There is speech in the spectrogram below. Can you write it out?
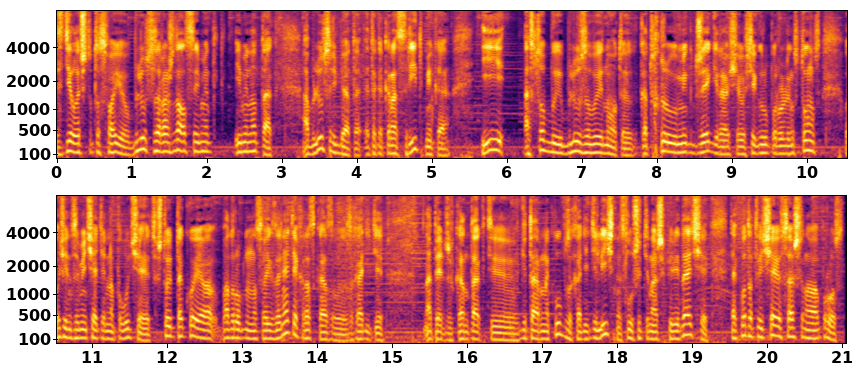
сделать что-то свое. Блюз зарождался именно, именно так. А блюз, ребята, это как раз ритмика и особые блюзовые ноты, которые у Мик Джеггера, вообще у всей группы Rolling Stones очень замечательно получаются. Что это такое, я подробно на своих занятиях рассказываю. Заходите, опять же, ВКонтакте в гитарный клуб, заходите лично, слушайте наши передачи. Так вот, отвечаю Саше на вопрос.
